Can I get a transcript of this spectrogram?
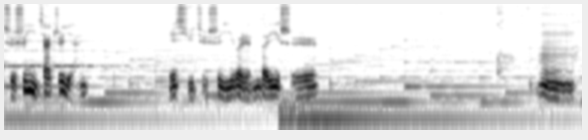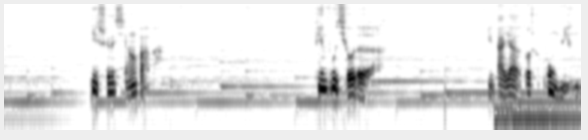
只是一家之言。也许只是一个人的一时狂，嗯，一时的想法吧，并不求得与大家有多少共鸣，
